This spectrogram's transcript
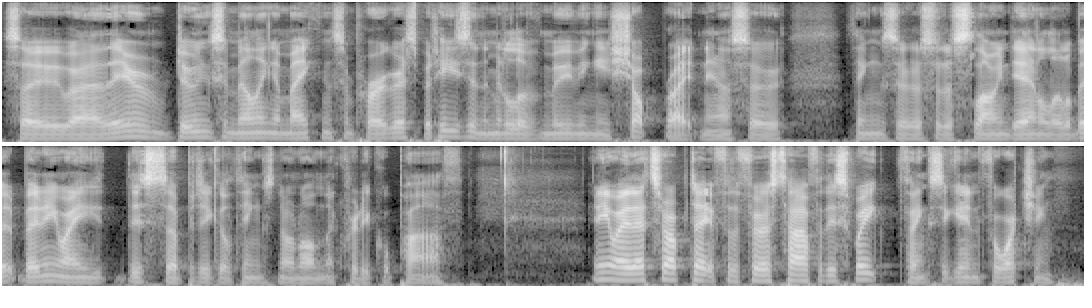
So uh, they're doing some milling and making some progress, but he's in the middle of moving his shop right now, so things are sort of slowing down a little bit. But anyway, this uh, particular thing's not on the critical path. Anyway, that's our update for the first half of this week. Thanks again for watching.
